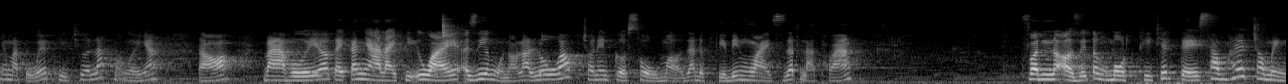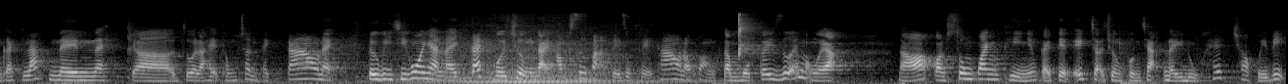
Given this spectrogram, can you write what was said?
nhưng mà tủ bếp thì chưa lắp mọi người nhé đó, và với ờ, cái căn nhà này thì ưu ái ờ, riêng của nó là lô góc, cho nên cửa sổ mở ra được phía bên ngoài rất là thoáng. Phần ở dưới tầng 1 thì thiết kế xong hết cho mình gạch lát nền này à, Rồi là hệ thống trần thạch cao này. Từ vị trí ngôi nhà này cách với trường đại học sư phạm thể dục thể thao nó khoảng tầm một cây rưỡi mọi người ạ. Đó, còn xung quanh thì những cái tiện ích chợ trường phường trạm đầy đủ hết cho quý vị.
